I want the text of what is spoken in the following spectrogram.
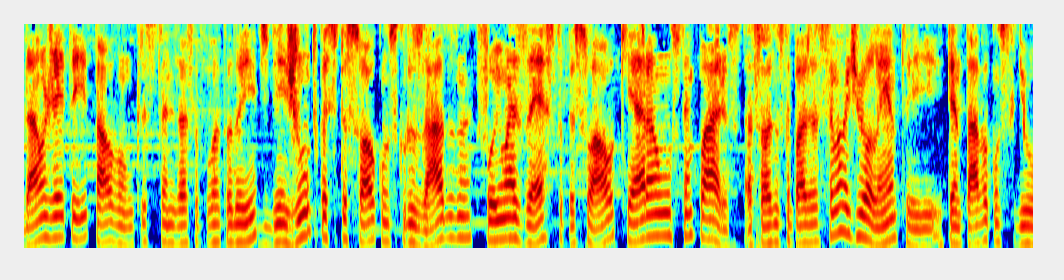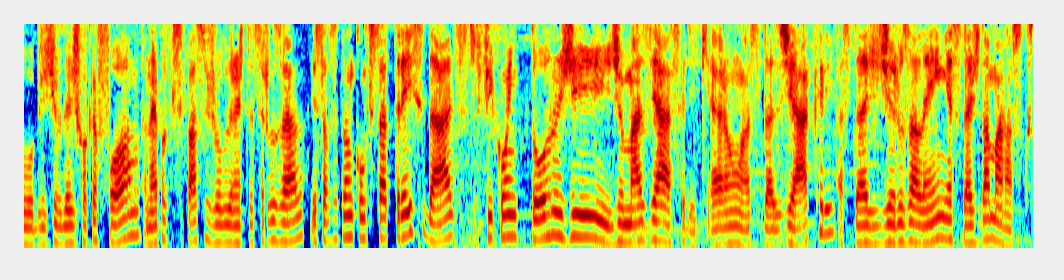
dá um jeito aí e tal, vamos cristianizar essa porra toda aí. De, junto com esse pessoal, com os cruzados, né? Foi um exército pessoal que eram os templários. A história dos templários é extremamente violenta e tentava conseguir o objetivo deles de qualquer forma. Na época que se passa o jogo durante a Terceira Cruzada, eles estavam tentando conquistar três cidades que ficam em torno de, de Maziaferi, que eram as cidades de Acre, a cidade de Jerusalém e a cidade de Damasco.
